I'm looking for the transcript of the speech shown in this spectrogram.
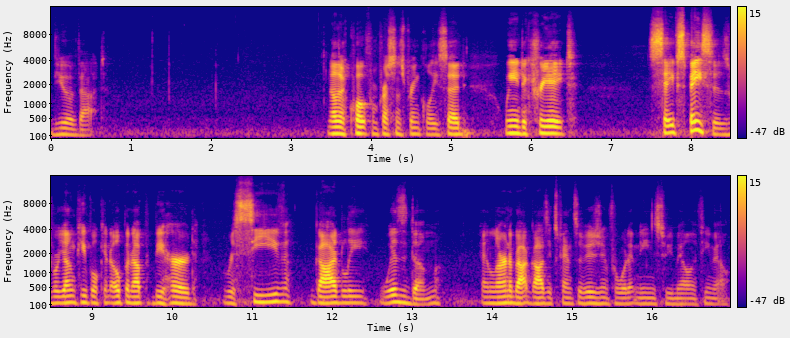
view of that. Another quote from Preston Sprinkle he said, We need to create safe spaces where young people can open up, be heard, receive godly wisdom and learn about God's expansive vision for what it means to be male and female.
